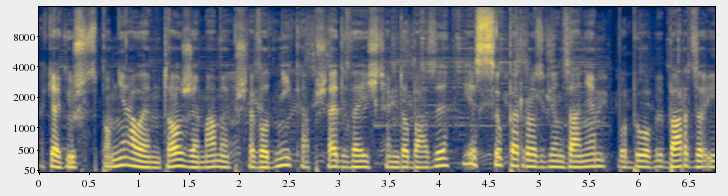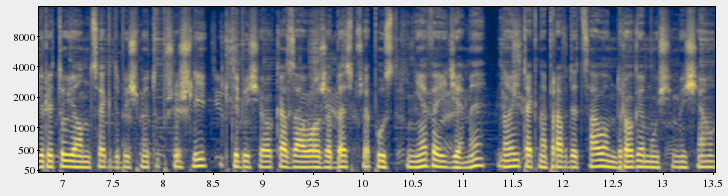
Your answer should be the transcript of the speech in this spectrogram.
Tak jak już wspomniałem, to, że mamy przewodnika przed wejściem do bazy jest super rozwiązaniem, bo byłoby bardzo irytujące, gdybyśmy tu przyszli i gdyby się okazało, że bez przepustki nie wejdziemy, no i tak naprawdę całą drogę musimy się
